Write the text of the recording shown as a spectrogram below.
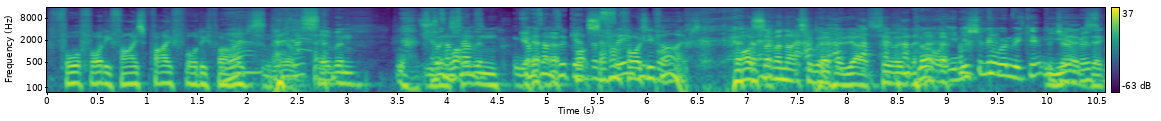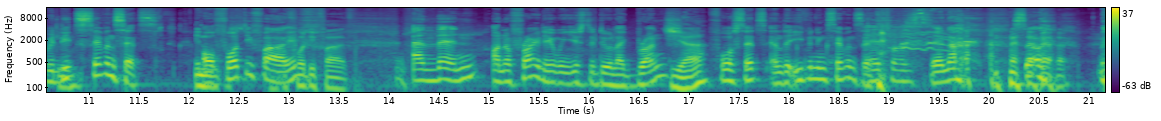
four forty-fives, five forty-fives. Yeah, exactly. Seven. And Even sometimes, seven. sometimes you get What the seven same people. forty-fives? oh, seven nights a week. yeah, seven. No, initially when we came to Yeah, Jambase, exactly. we did seven sets In- or 45. 45. And then on a Friday, we used to do like brunch, Yeah. four sets, and the evening seven sets. It was- And, uh, so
